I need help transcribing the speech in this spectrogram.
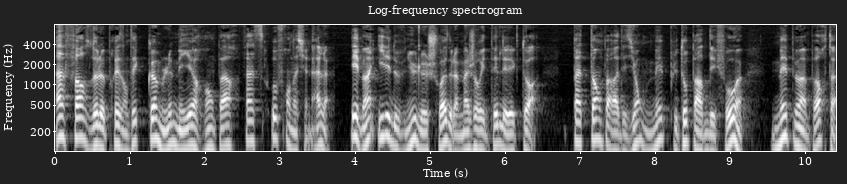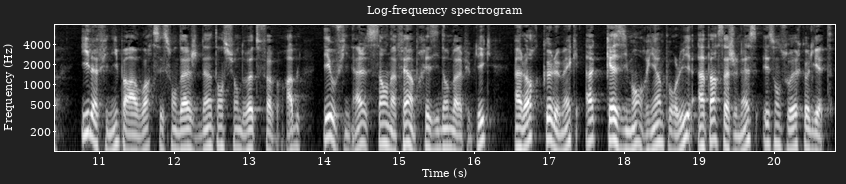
à force de le présenter comme le meilleur rempart face au Front National, eh ben il est devenu le choix de la majorité de l'électorat. Pas tant par adhésion, mais plutôt par défaut, mais peu importe, il a fini par avoir ses sondages d'intention de vote favorables et au final, ça en a fait un président de la République, alors que le mec a quasiment rien pour lui à part sa jeunesse et son sourire Colgate.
